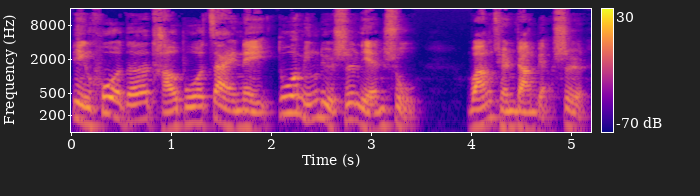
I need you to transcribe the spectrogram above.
并获得陶波在内多名律师联署。王全璋表示。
